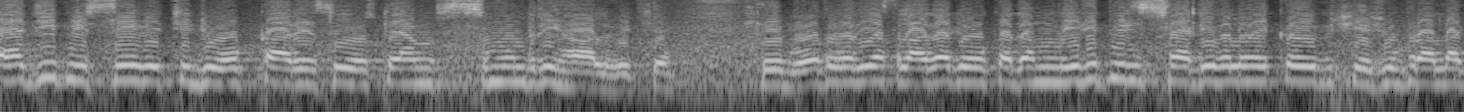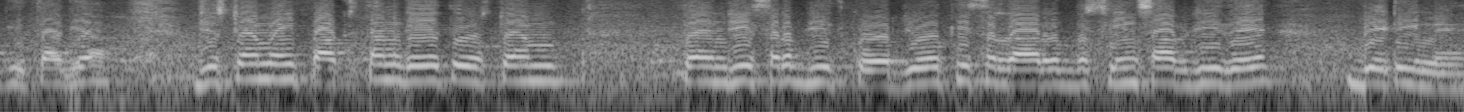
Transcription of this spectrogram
ਐਜੀਪੀਸੀ ਵਿੱਚ ਜੋਬ ਕਰ ਰਹੇ ਸੀ ਉਸ ਟਾਈਮ ਸਮੁੰਦਰੀ ਹਾਲ ਵਿੱਚ। ਤੇ ਬਹੁਤ ਵਧੀਆ ਸਲਾਗਾ ਜੋ ਕਦਮ ਮੇਰੀ ਪੀਰ ਸੋਸਾਇਟੀ ਵੱਲੋਂ ਇੱਕ ਵਿਸ਼ੇਸ਼ ਉਪਰਾਲਾ ਕੀਤਾ ਗਿਆ। ਜਿਸ ਟਾਈਮ ਅਸੀਂ ਪਾਕਿਸਤਾਨ ਗਏ ਤੇ ਉਸ ਟਾਈਮ ਭੈਣ ਜੀ ਸਰਬਜੀਤ ਕੌਰ ਜੋ ਕਿ ਸਰਦਾਰ ਬਸੀਨ ਸਾਹਿਬ ਜੀ ਦੇ ਬੇਟੀ ਨੇ।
